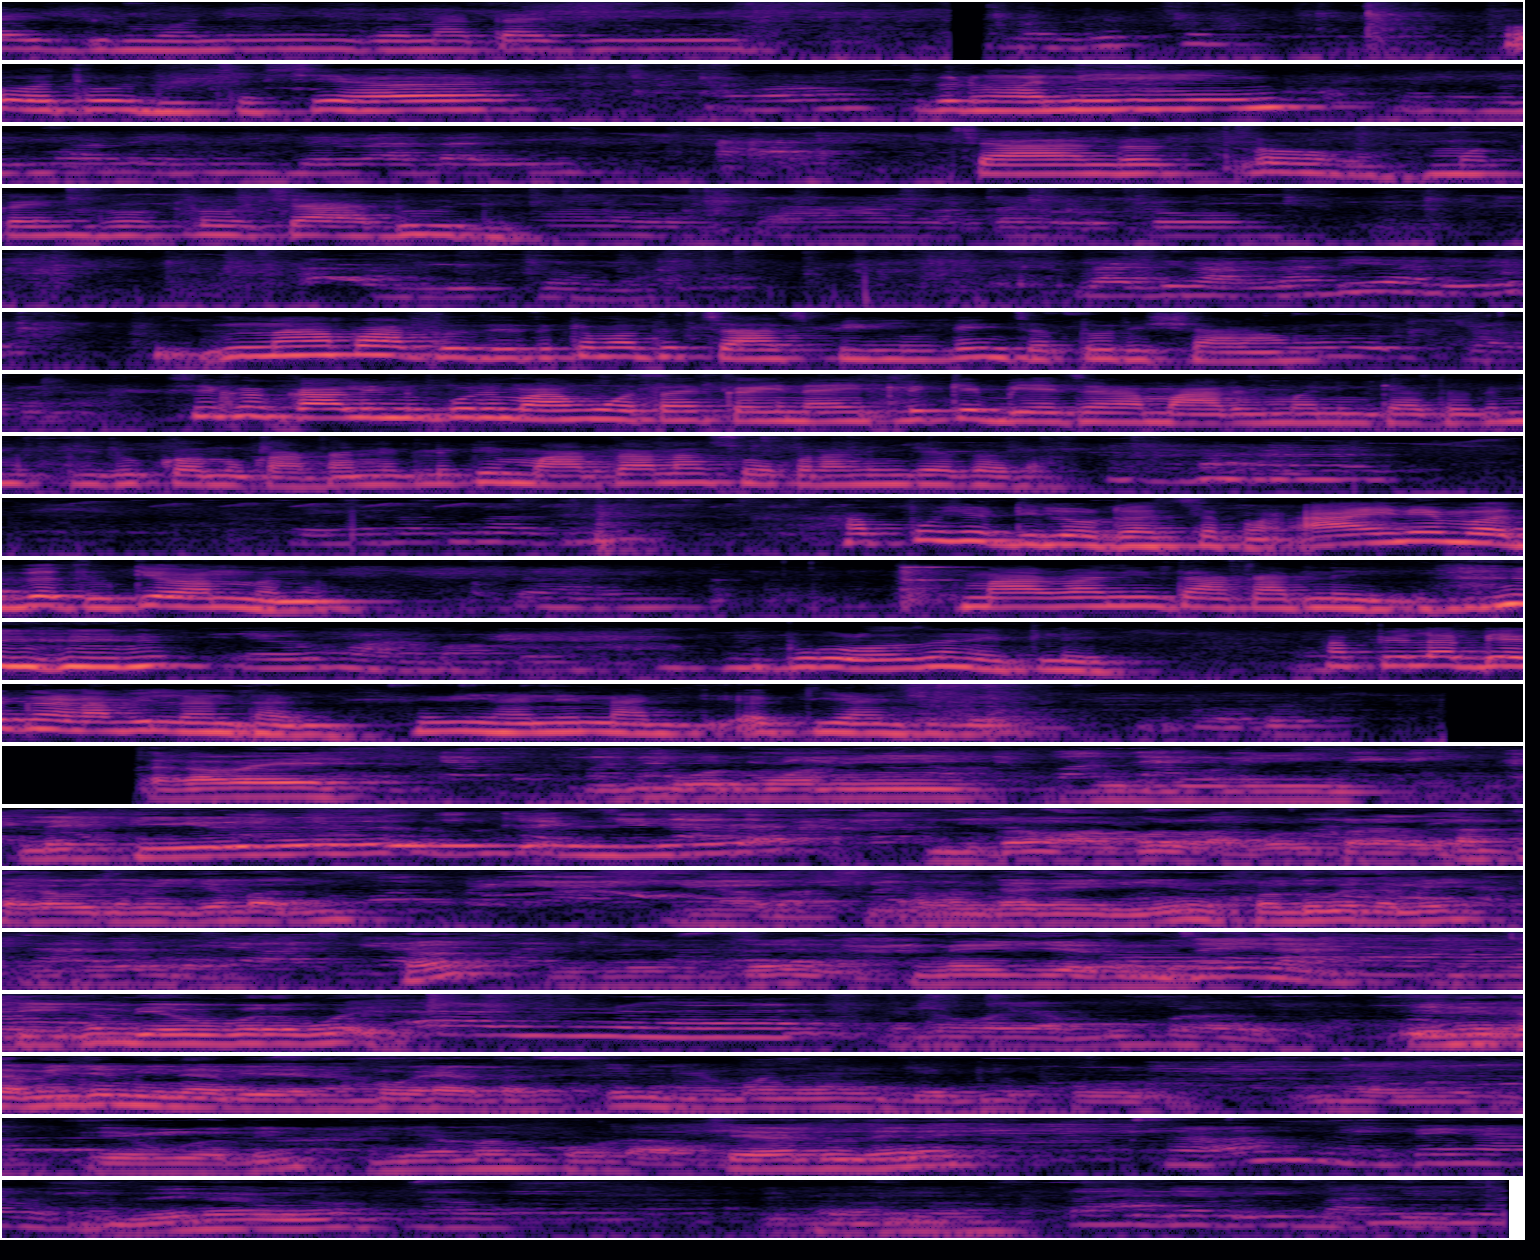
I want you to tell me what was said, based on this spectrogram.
Guys good morning જય માતાજી. ઓ થોડું દૂધ છે શિહર ગુડ મોર્નિંગ ગુડ મોર્નિંગ જય માતાજી ચા રોટલો મકાઈનો રોટલો ચા દૂધ ના પાડતું તો કે મારે તો ચા જ પીવી કઈ જતો રહી શાળામાં. શીખ પૂરી કોને મારું હતા કંઈ ના એટલે કે બે જણા મારે મને કહેતો હતો મેં કીધું કનું કાકાને એટલે કે મારતાના છોકરાને કહેતા હતા. આપું છે ઢીલો ઢસ છે પણ. એને મત બધું કહેવાનું મને. મારવાની તાકાત નહીં. એવું ભોળો છે ને એટલે. આ પેલા બે ઘણા વિલન થાય. રિહાને નાખી છે બે. તકાભાઈ ગુડ મોર્નિંગ ગુડ મોર્નિંગ એટલે પીર તો આગળ આગળ કરે તકાભાઈ તમે ગયા બાજુ ના બાજુ હંગા જઈ જઈએ સંતુભાઈ તમે હા નહીં ગયા જયના ઠીક બે ઉપર હોય એટલે ભાઈ આવવું પડે એને તમે જે મીના બે હોય હતા એ મહેમાનોની જગ્યાએ ફૂલ એવું હતું મહેમાન ફૂલ આવે છે? તો જઈને હા આવે જઈને આવ્યો ભાઈ બાકી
